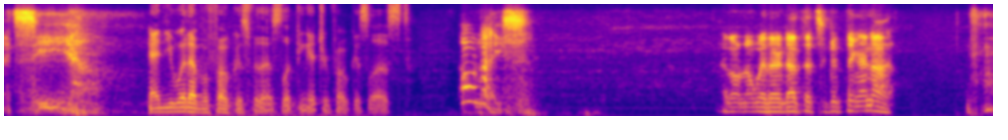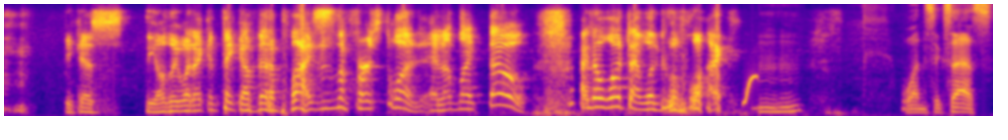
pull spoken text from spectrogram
Let's see. And you would have a focus for this, looking at your focus list. Oh, nice. I don't know whether or not that's a good thing or not. because the only one I can think of that applies is the first one. And I'm like, no, I don't want that one to apply. Mm-hmm. One success.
